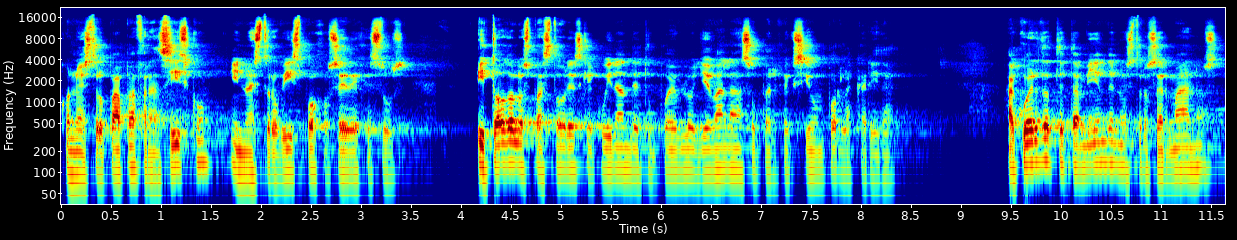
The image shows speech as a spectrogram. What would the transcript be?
con nuestro Papa Francisco y nuestro Obispo José de Jesús, y todos los pastores que cuidan de tu pueblo, llévala a su perfección por la caridad. Acuérdate también de nuestros hermanos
